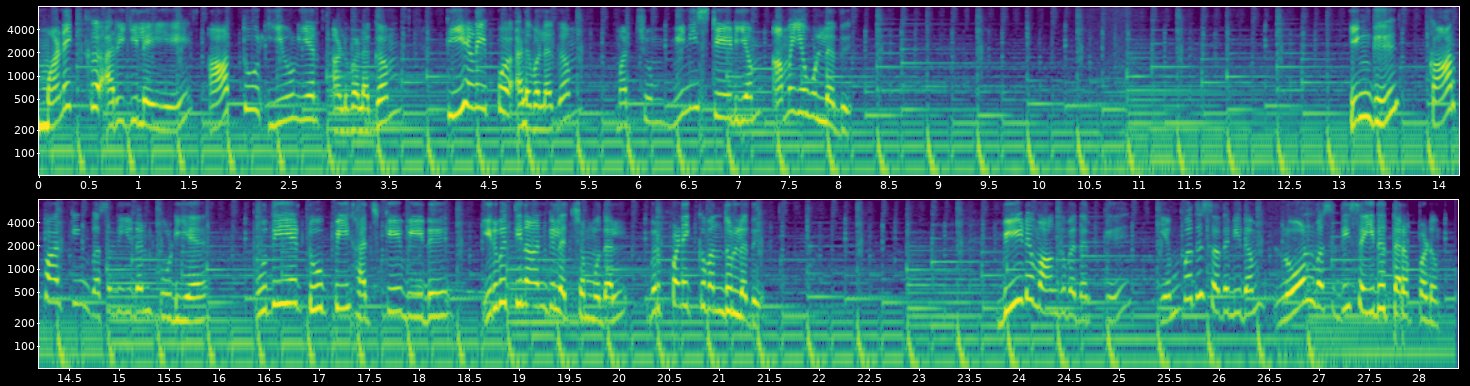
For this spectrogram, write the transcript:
மனைக்கு அருகிலேயே ஆத்தூர் யூனியன் அலுவலகம் தீயணைப்பு அலுவலகம் மற்றும் மினி ஸ்டேடியம் அமைய உள்ளது. இங்கு கார் பார்க்கிங் வசதியுடன் கூடிய புதிய டூ பி ஹச்கே வீடு இருபத்தி நான்கு லட்சம் முதல் விற்பனைக்கு வந்துள்ளது. வீடு வாங்குவதற்கு எண்பது சதவீதம் லோன் வசதி செய்து தரப்படும்.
